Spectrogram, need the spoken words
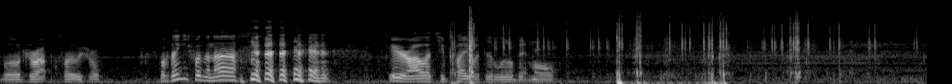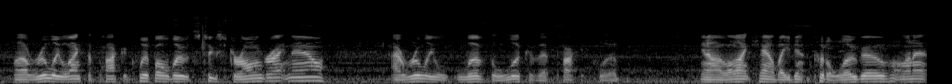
a little drop closure. Well, thank you for the knife. Here, I'll let you play with it a little bit more. I really like the pocket clip, although it's too strong right now. I really love the look of that pocket clip. And I like how they didn't put a logo on it.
